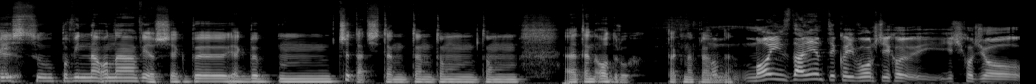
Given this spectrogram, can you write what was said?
miejscu powinna ona, wiesz, jakby, jakby mm, czytać ten, ten, tą, tą, e, ten odruch, tak No, naprawdę. moim zdaniem tylko i wyłącznie jeśli chodzi o,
